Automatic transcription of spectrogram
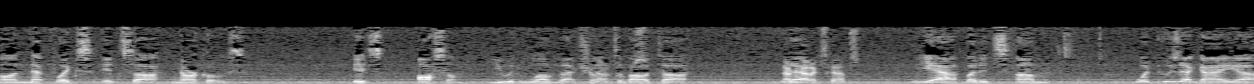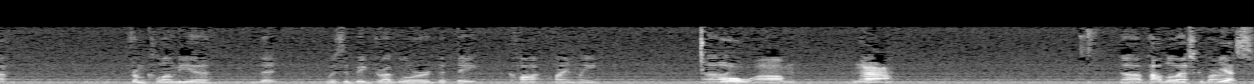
on Netflix. It's uh, Narcos. It's awesome. You would love that show. It's about uh, Narcotics cops. yeah, but it's um, what? Who's that guy uh, from Colombia that was the big drug lord that they caught finally? Uh, oh, um, nah. Uh, Pablo Escobar. Yes.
